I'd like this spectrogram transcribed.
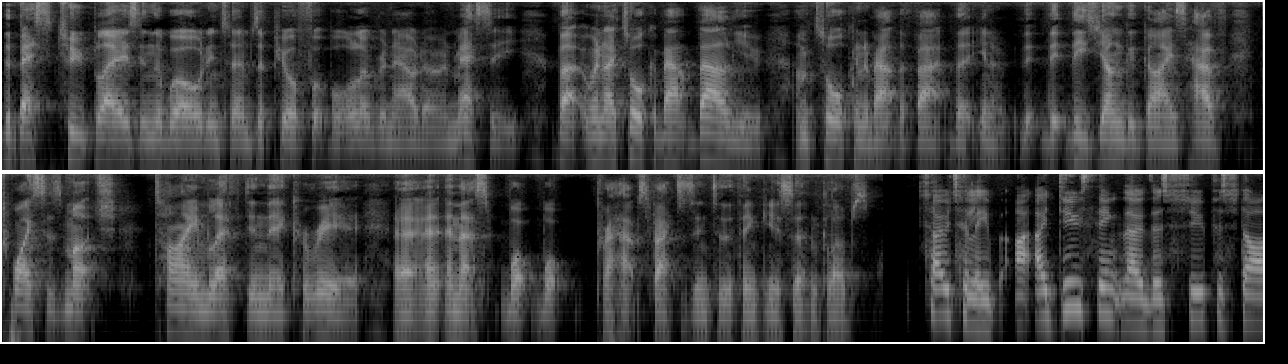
the best two players in the world in terms of pure football are Ronaldo and Messi. But when I talk about value, I'm talking about the fact that, you know, th- th- these younger guys have twice as much time left in their career, uh, and, and that's what what perhaps factors into the thinking of certain clubs. Totally. I, I do think though the superstar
